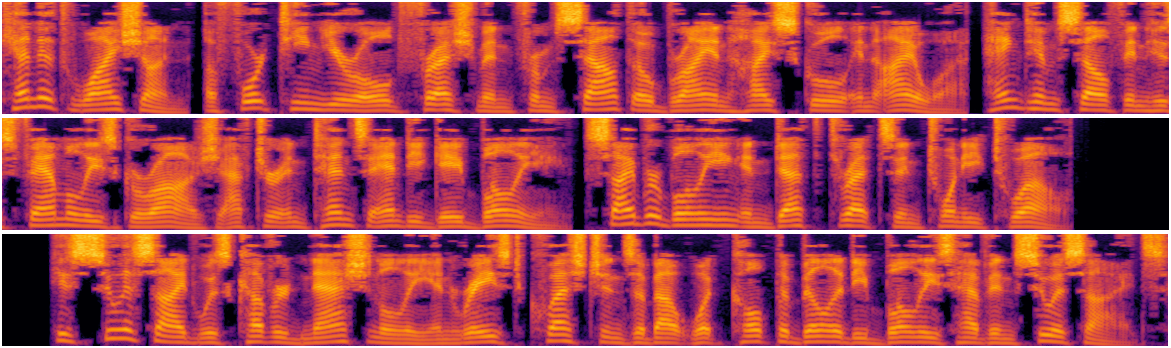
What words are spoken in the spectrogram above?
Kenneth Weishuhn, a 14-year-old freshman from South O'Brien High School in Iowa, hanged himself in his family's garage after intense anti-gay bullying, cyberbullying and death threats in 2012. His suicide was covered nationally and raised questions about what culpability bullies have in suicides.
